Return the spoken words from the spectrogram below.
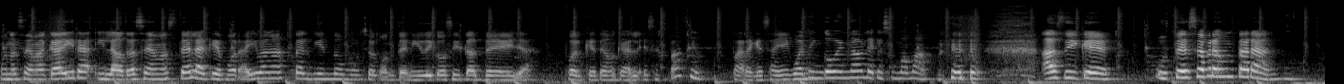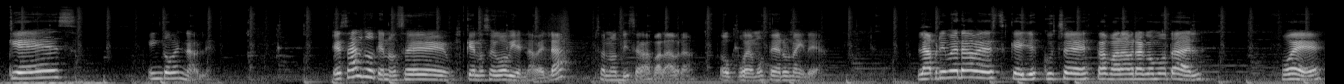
una se llama Kaira y la otra se llama Stella, que por ahí van a estar viendo mucho contenido y cositas de ella, porque tengo que darle ese espacio para que sea igual de ingobernable que su mamá. Así que ustedes se preguntarán, ¿qué es ingobernable? Es algo que no se, que no se gobierna, ¿verdad? Eso nos dice la palabra, o podemos tener una idea. La primera vez que yo escuché esta palabra como tal fue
